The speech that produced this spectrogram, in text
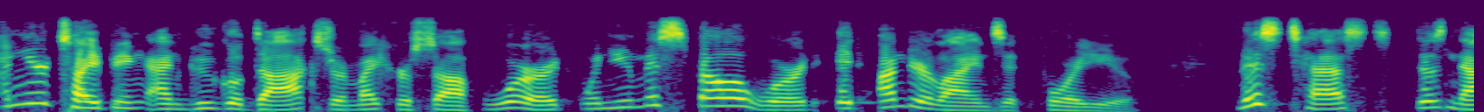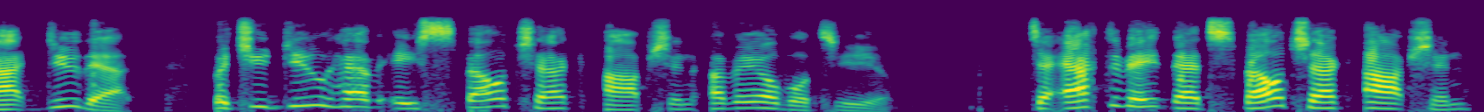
when you're typing on Google Docs or Microsoft Word, when you misspell a word, it underlines it for you. This test does not do that, but you do have a spell check option available to you. To activate that spell check option,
